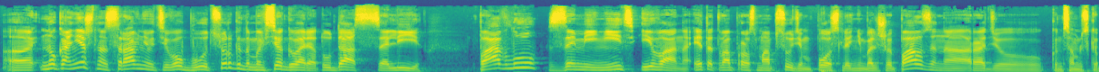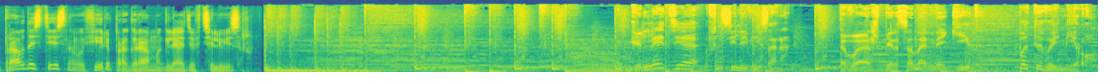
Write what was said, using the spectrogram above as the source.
А, ну, конечно, сравнивать его будут с Ургантом, и все говорят, удастся ли Павлу заменить Ивана? Этот вопрос мы обсудим после небольшой паузы на радио «Комсомольская правда», естественно, в эфире программы «Глядя в телевизор». «Глядя в телевизор» – ваш персональный гид по ТВ-миру.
